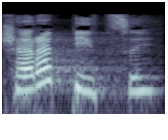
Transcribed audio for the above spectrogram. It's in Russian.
шарапицы.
